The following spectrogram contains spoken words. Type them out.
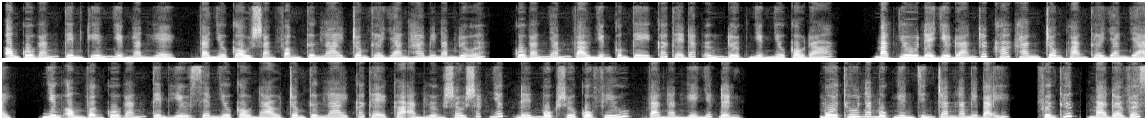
ông cố gắng tìm kiếm những ngành nghề và nhu cầu sản phẩm tương lai trong thời gian 20 năm nữa cố gắng nhắm vào những công ty có thể đáp ứng được những nhu cầu đó. Mặc dù để dự đoán rất khó khăn trong khoảng thời gian dài, nhưng ông vẫn cố gắng tìm hiểu xem nhu cầu nào trong tương lai có thể có ảnh hưởng sâu sắc nhất đến một số cổ phiếu và ngành nghề nhất định. Mùa thu năm 1957, phương thức mà Davis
